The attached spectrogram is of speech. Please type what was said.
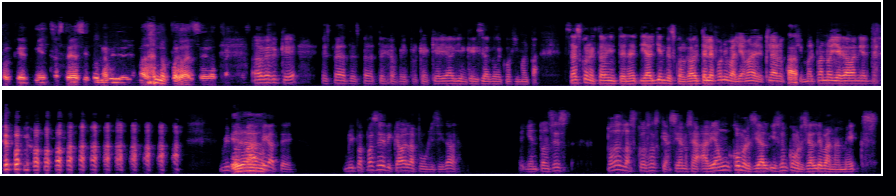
porque mientras estoy haciendo una videollamada no puedo hacer otra cosa. A ver qué. Espérate, espérate, déjame, porque aquí hay alguien que dice algo de Cojimalpa. Estás conectado a internet y alguien descolgaba el teléfono y valía madre. Claro, Ah. Cojimalpa no llegaba ni el teléfono. mi papá, Era- fíjate, mi papá se dedicaba a la publicidad. Y entonces, todas las cosas que hacían, o sea, había un comercial, hizo un comercial de Banamex,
